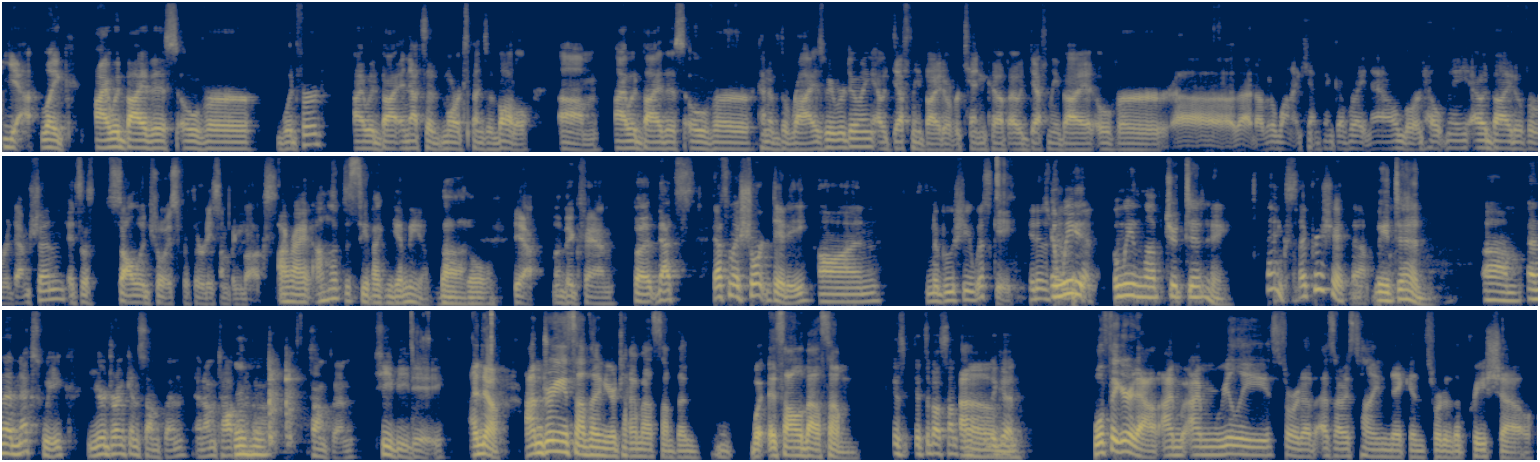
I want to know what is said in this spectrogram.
Yeah, like I would buy this over Woodford. I would buy, and that's a more expensive bottle. Um, I would buy this over kind of the ryes we were doing. I would definitely buy it over Tin Cup. I would definitely buy it over uh, that other one I can't think of right now. Lord help me. I would buy it over Redemption. It's a solid choice for 30 something bucks. All right. I'll have to see if I can get me a bottle. Yeah, I'm a big fan. But that's that's my short ditty on Nobushi whiskey. It is And we good. and we loved your ditty. Thanks. I appreciate that. We did. Um, and then next week you're drinking something, and I'm talking Mhm. about something TBD. I know. I'm drinking something. You're talking about something. It's all about something. It's, it's about something really Um, good. We'll figure it out. I'm I'm really sort of as I was telling Nick in sort of the pre-show.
